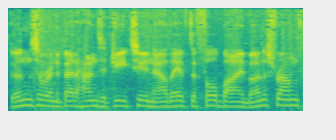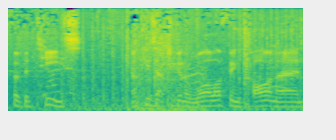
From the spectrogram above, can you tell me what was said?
Guns are in the better hands of G2 now. They have the full buy. Bonus round for Batiste. Nukkye's actually going to wall off in corner and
